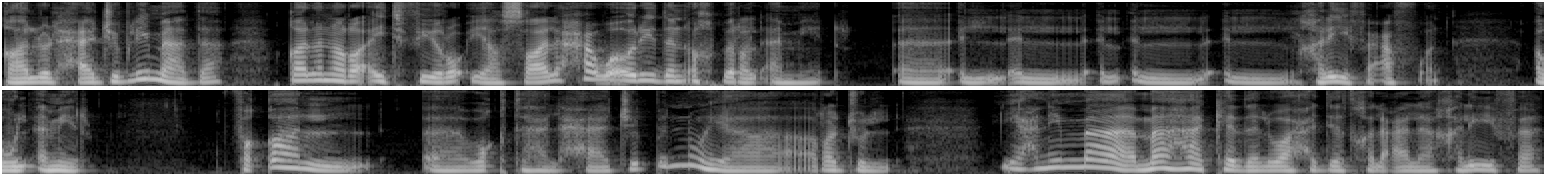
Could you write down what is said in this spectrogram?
قال له الحاجب لماذا؟ قال أنا رأيت في رؤيا صالحة وأريد أن أخبر الأمير آه الخليفة عفوا أو الأمير. فقال وقتها الحاجب إنه يا رجل يعني ما ما هكذا الواحد يدخل على خليفة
